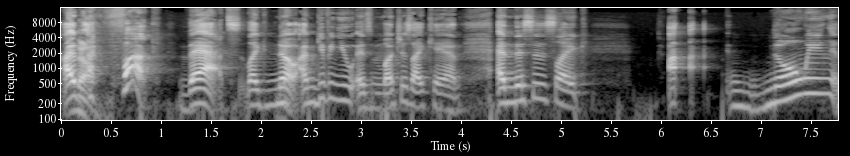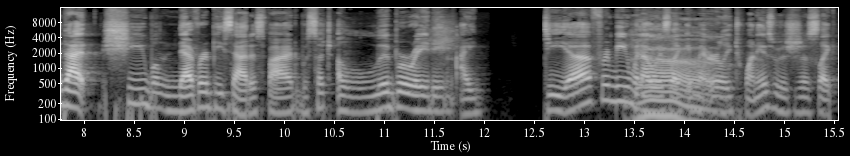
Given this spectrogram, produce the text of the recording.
I No. fuck that. Like, no, I'm giving you as much as I can. And this is like, I, I- knowing that she will never be satisfied was such a liberating idea for me when I was like in my early 20s. Was just like,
